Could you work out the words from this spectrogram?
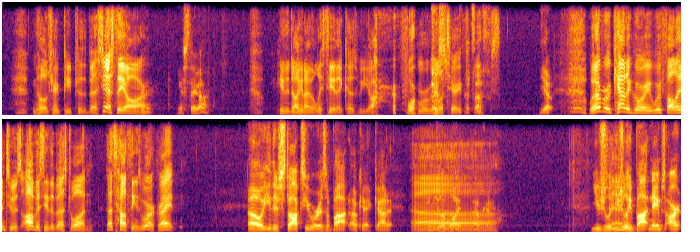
Military peeps are the best. Yes, they are. Yes, they are. Heathen Dog and I only say that because we are former military that's us. peeps. Yep. Whatever category we fall into is obviously the best one. That's how things work, right? Oh, either stalks you or is a bot. Okay, got it. Angel of Light, okay. Uh, Usually, Sad. usually bot names aren't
